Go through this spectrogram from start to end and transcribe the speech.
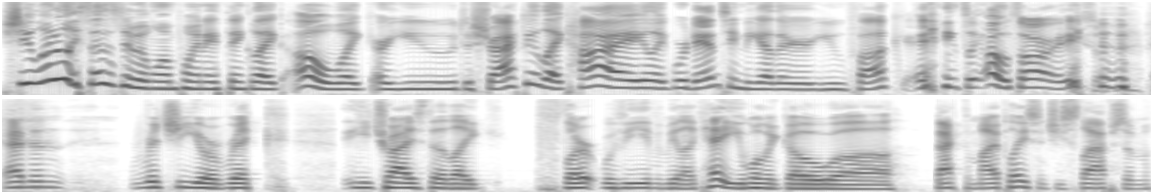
she literally says to him at one point I think like oh like are you distracted? Like hi like we're dancing together you fuck. And he's like oh sorry. So, and then Richie or Rick, he tries to like flirt with Eve and be like, "Hey, you want to go uh, back to my place?" And she slaps him.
